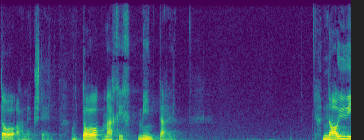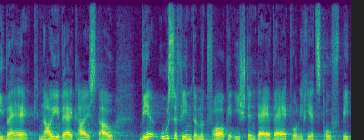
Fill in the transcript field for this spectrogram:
da angestellt. Und da mache ich meinen Teil. Neue Weg. Neue Weg heißt auch, wir herausfinden und fragen, ist denn der Weg, wo ich jetzt drauf bin,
